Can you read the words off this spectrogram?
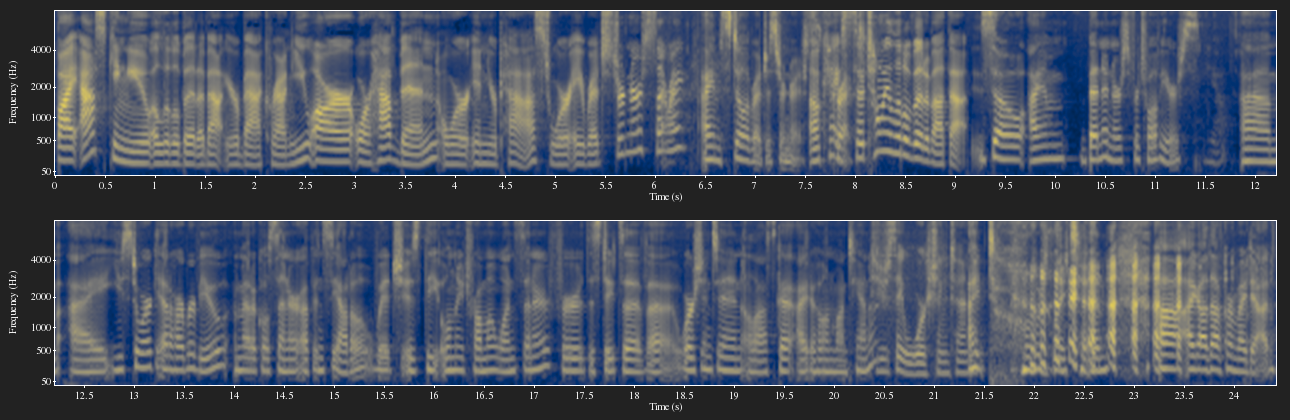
by asking you a little bit about your background. You are, or have been, or in your past, were a registered nurse. Is that right? I am still a registered nurse. Okay. Correct. So tell me a little bit about that. So I am been a nurse for 12 years. Yeah. Um, I used to work at Harborview, a medical center up in Seattle, which is the only trauma one center for the states of uh, Washington, Alaska, Idaho, and Montana. Did you say Washington? I totally did. uh, I got that from my dad.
